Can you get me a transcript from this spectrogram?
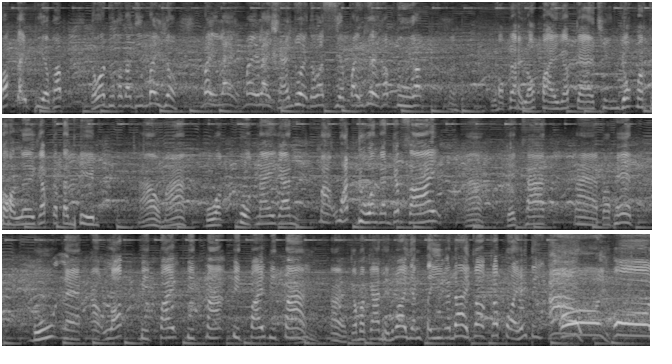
ล็อกได้เปรียบครับ แต่ว่าดูกัปตันทีมไม่ยอมไม่ไล่ไม่ไล่แขนด้วย แต่ว่าเสียบไปเรื่อยครับดูครับล็อกได้ล็อกไปครับแกชิงยกมาก่อนเลยครับกับตันทีมอ้าวมาบวกบวกในกัน มาวัดดวงกันครับซ้ายอ่าเด็ดขาดแหมประเภท บูแหลกอ้าวล็อกบิดไปบิดมาบิดไปบิดมาอ่ากรรมการเห็นว่ายังตีกันได้ก็ก็ปล่อยให้ตีอ้าโอ้วยโอ้ย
